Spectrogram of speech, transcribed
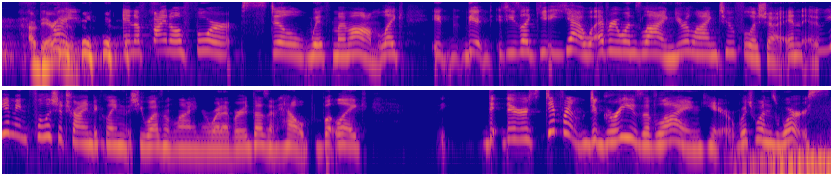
How dare Right. you? and a final four still with my mom. Like, it, he's like, yeah, well, everyone's lying. You're lying too, Felicia. And uh, I mean, Felicia trying to claim that she wasn't lying or whatever, it doesn't help. But like, th- there's different degrees of lying here. Which one's worse?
